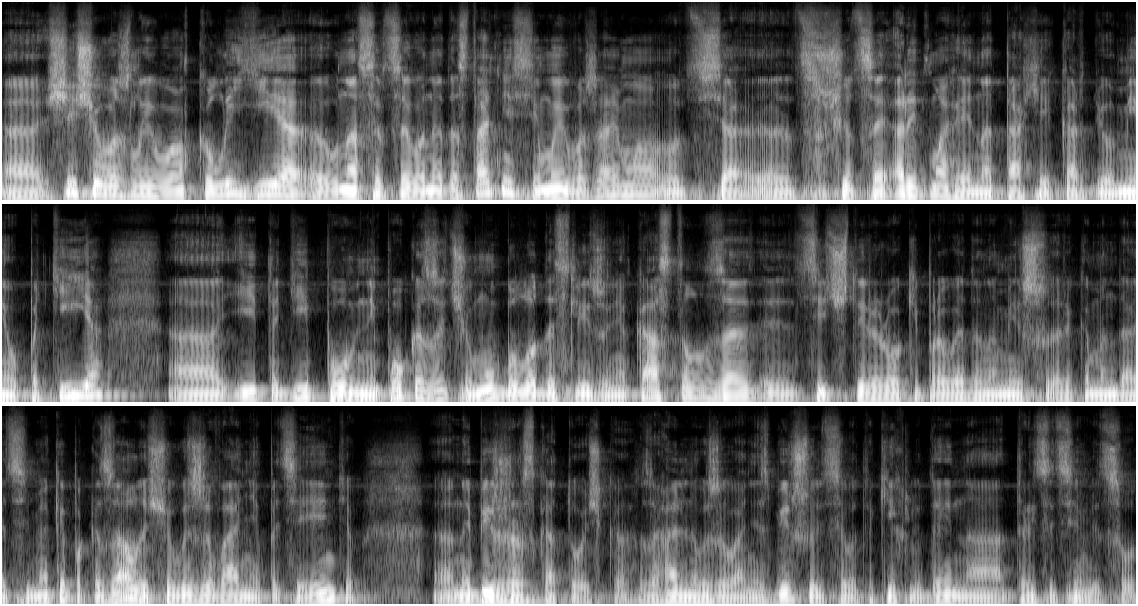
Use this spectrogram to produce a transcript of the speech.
Е, Ще що важливо, коли є е, у нас серцева недостатність, і ми вважаємо, що це аритмогенна тахікардіоміопатія, і тоді повні покази, чому було дослідження Кастел за е, ці 4 роки проведено між рекомендаціями, яке показало, що виживання пацієнтів е, найбільш жорстка точка, загальне виживання збільшується у таких людей на 37%.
